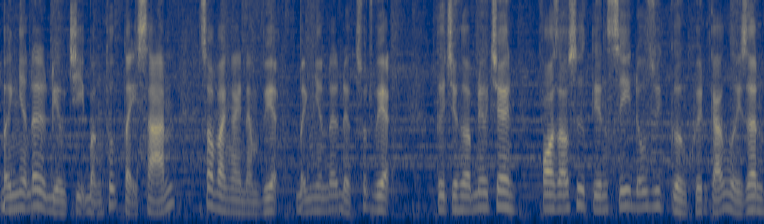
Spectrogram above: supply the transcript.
Bệnh nhân đã được điều trị bằng thuốc tẩy sán. Sau vài ngày nằm viện, bệnh nhân đã được xuất viện. Từ trường hợp nêu trên, Phó giáo sư tiến sĩ Đỗ Duy Cường khuyến cáo người dân,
